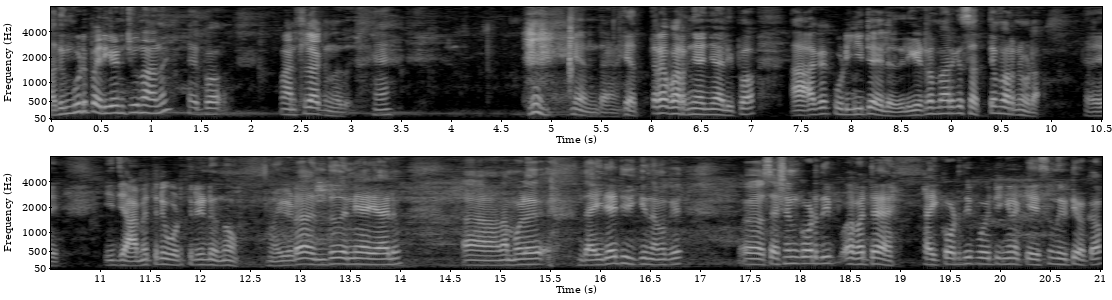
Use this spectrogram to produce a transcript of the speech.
അതും കൂടി പരിഗണിച്ചു എന്നാണ് ഇപ്പോൾ മനസ്സിലാക്കുന്നത്. ഏഹ് എന്താണ്? എത്ര പറഞ്ഞു കഴിഞ്ഞാൽ ഇപ്പോൾ ആകെ കുടുങ്ങിയിട്ടായില്ല ലീഡർമാർക്ക് സത്യം പറഞ്ഞുകൂടാ. ഈ ജാമ്യത്തിന് കൊടുത്തിട്ടുണ്ടെന്നോ? ഇവിടെ എന്ത് തന്നെയായാലും നമ്മൾ ധൈര്യമായിട്ടിരിക്കും. നമുക്ക് സെഷൻ കോടതി മറ്റേ ഹൈക്കോടതി പോയിട്ട് ഇങ്ങനെ കേസ് നീട്ടി വെക്കാം.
